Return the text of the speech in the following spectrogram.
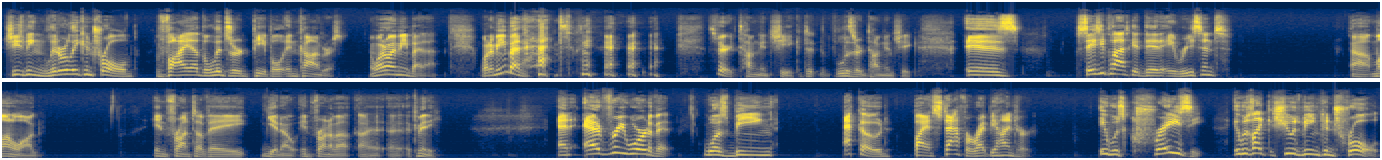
She's being literally controlled via the lizard people in Congress. And what do I mean by that? What I mean by that, it's very tongue in cheek, lizard tongue in cheek, is Stacey Plaskett did a recent uh, monologue in front of a, you know, in front of a, a, a committee. And every word of it was being echoed by a staffer right behind her. It was crazy. It was like she was being controlled,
